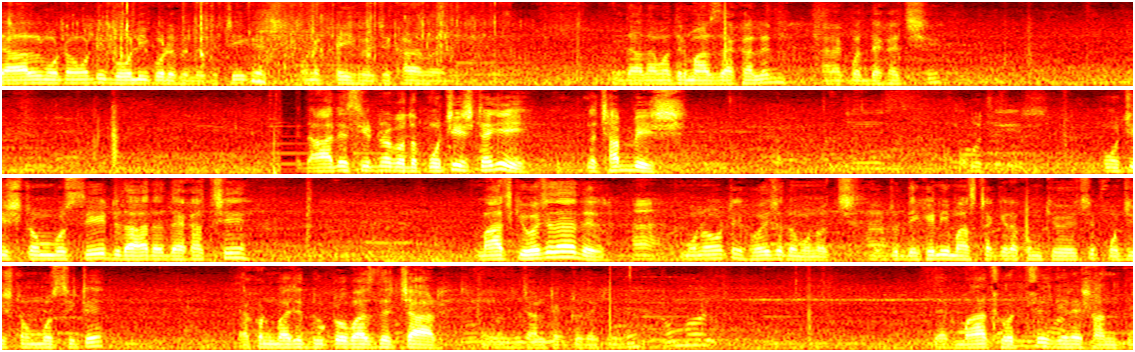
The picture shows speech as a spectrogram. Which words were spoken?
জাল মোটামুটি গোলই করে ফেলেছে ঠিক আছে অনেকটাই হয়েছে খারাপ হয়নি। দাদা আমাদের মাছ দেখালেন আর একবার দেখাচ্ছি। দাদাদের সিট কত পঁচিশ নাকি? না ছাব্বিশ? পঁচিশ। নম্বর সিট দাদাদের দেখাচ্ছি। মাছ কি হয়েছে দাদাদের? হ্যাঁ। মোটামুটি হয়েছে তো মনে হচ্ছে। একটু দেখে নিই মাছটা কীরকম কি হয়েছে পঁচিশ নম্বর সিটে এখন বাজে দুটো বাজতে চার। জালটা একটু দেখি না দেখ মাছ হচ্ছে জেনে শান্তি।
